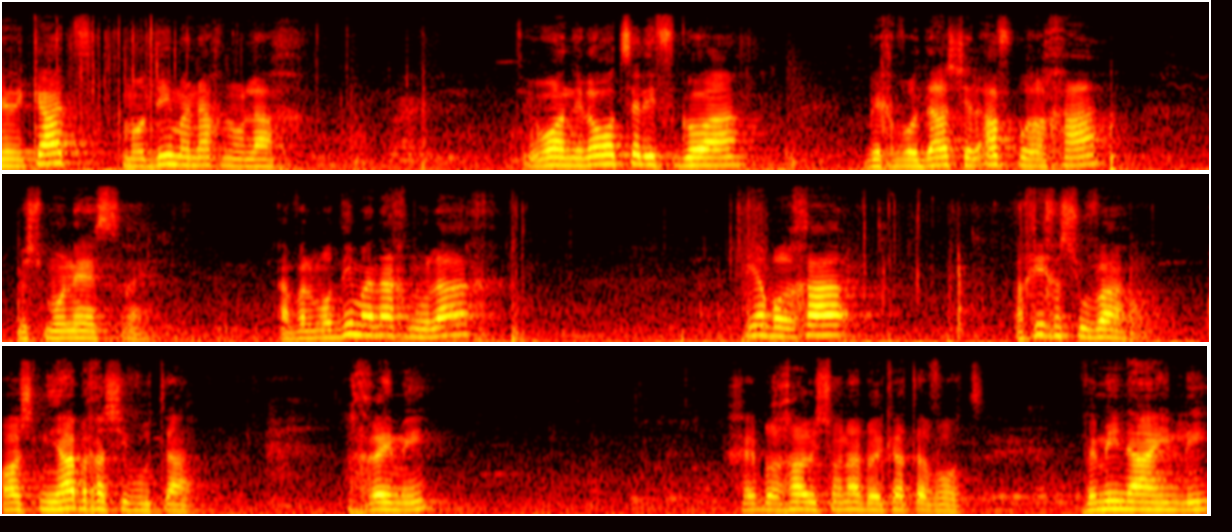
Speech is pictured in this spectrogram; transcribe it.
ברכת מודים אנחנו לך. תראו, אני לא רוצה לפגוע בכבודה של אף ברכה בשמונה עשרה, אבל מודים אנחנו לך היא הברכה הכי חשובה, או השנייה בחשיבותה. אחרי מי? אחרי ברכה ראשונה, ברכת אבות. ומנין לי?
